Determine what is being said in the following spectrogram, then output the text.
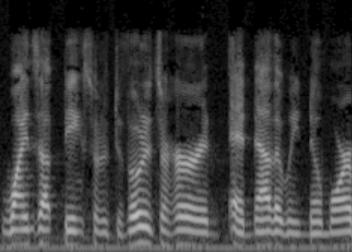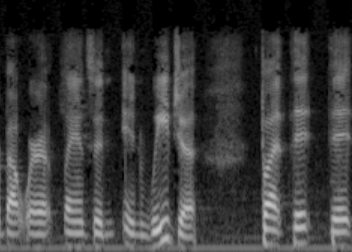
winds up being sort of devoted to her, and, and now that we know more about where it lands in, in Ouija, but that that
